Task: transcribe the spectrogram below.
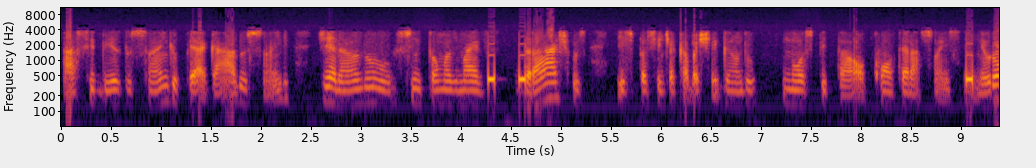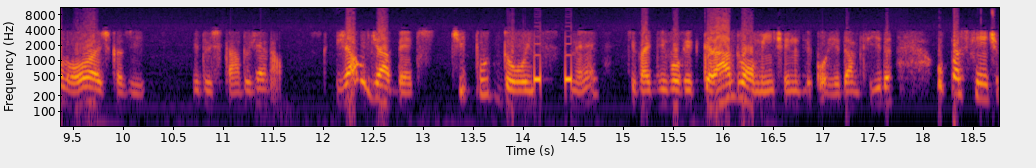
a acidez do sangue, o pH do sangue, gerando sintomas mais drásticos, esse paciente acaba chegando no hospital com alterações neurológicas e, e do estado geral. Já o diabetes tipo 2, né, que vai desenvolver gradualmente no decorrer da vida, o paciente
